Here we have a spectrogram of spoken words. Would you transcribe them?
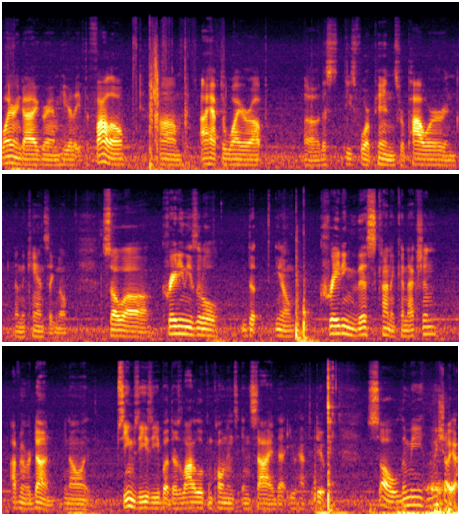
wiring diagram here that you have to follow, um, I have to wire up uh, this, these four pins for power and, and the CAN signal. So uh, creating these little, you know, creating this kind of connection, I've never done. You know, seems easy, but there's a lot of little components inside that you have to do. So let me let me show you.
